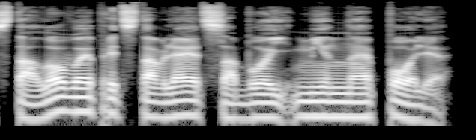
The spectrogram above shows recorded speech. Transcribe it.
Столовая представляет собой минное поле.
